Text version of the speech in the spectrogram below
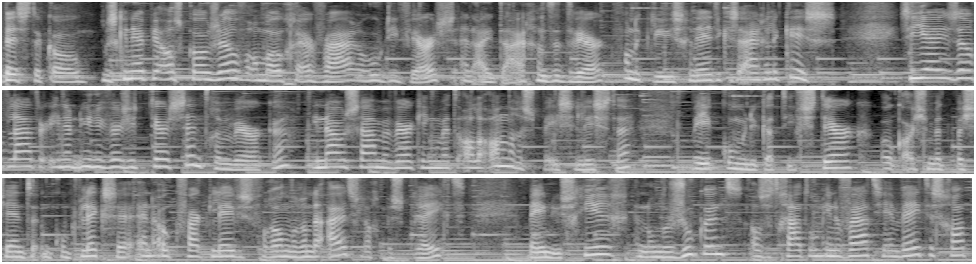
Beste Co, misschien heb je als Co zelf al mogen ervaren hoe divers en uitdagend het werk van de klinisch geneticus eigenlijk is. Zie jij jezelf later in een universitair centrum werken, in nauwe samenwerking met alle andere specialisten? Ben je communicatief sterk, ook als je met patiënten een complexe en ook vaak levensveranderende uitslag bespreekt? Ben je nieuwsgierig en onderzoekend als het gaat om innovatie en wetenschap?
